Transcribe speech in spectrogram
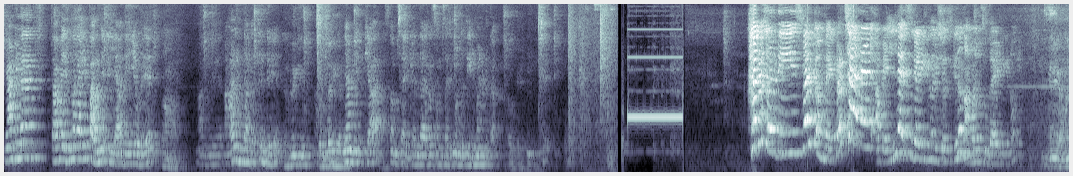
ഞാൻ പിന്നെ താൻ വരുന്ന കാര്യം പറഞ്ഞിട്ടില്ല ദേവിയോട് അത് ആളുണ്ട് അകത്തുണ്ട്. ഞാൻ വിളിക്കാം സംസാരിക്കാം. എന്തായാലും സംസാരിച്ച് നമുക്ക് തീരുമാനം എടുക്കാം. Hello celebrities welcome back to channel അപ്പൊ എല്ലാവരും സുഖമായിട്ടിരിക്കുന്നു വിശ്വസിക്കുന്നു. നമ്മളും സുഖമായിട്ടിരിക്കുന്നു. എങ്ങനെയാണ്?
